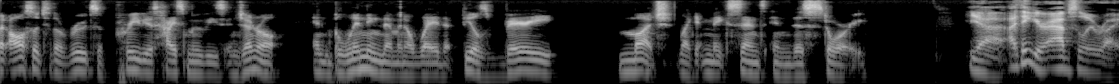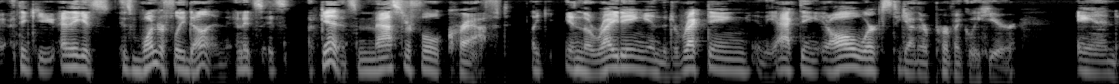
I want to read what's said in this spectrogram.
but also to the roots of previous heist movies in general and blending them in a way that feels very much like it makes sense in this story. Yeah, I think you're absolutely right. I think you, I think it's, it's wonderfully done. And it's, it's, again, it's masterful craft. Like in the writing, in the directing, in the acting, it all works together perfectly here. And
